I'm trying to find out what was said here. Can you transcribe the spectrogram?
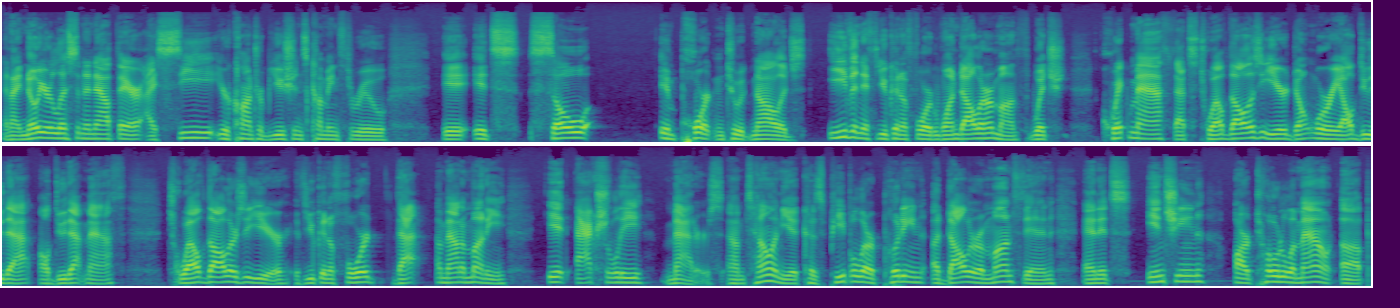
And I know you're listening out there. I see your contributions coming through. It's so important to acknowledge, even if you can afford $1 a month, which quick math, that's $12 a year. Don't worry, I'll do that. I'll do that math. $12 a year. If you can afford that amount of money, it actually matters. I'm telling you, because people are putting a dollar a month in and it's inching our total amount up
